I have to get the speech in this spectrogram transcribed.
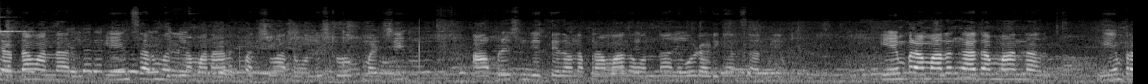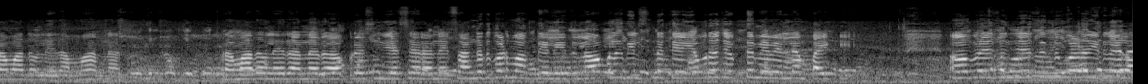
చేద్దాం అన్నారు. ఏం సార్ మరి ఇలా మా నాన్నకి పక్షవాతం ఉంది స్ట్రోక్ మనిషి ఆపరేషన్ చేస్తే ఏదన్నా ప్రమాదం ఉందా అని కూడా అడిగాను సార్ మేము. ఏం ప్రమాదం కాదమ్మా అన్నారు. ఏం ప్రమాదం లేదమ్మా అన్నారు ప్రమాదం లేదన్నారు ఆపరేషన్ చేశారనే సంగతి కూడా మాకు తెలియదు. లోపలికి తెలిసినట్టే ఎవరో చెప్తే మేము వెళ్ళాం పైకి. ఆపరేషన్ చేసింది కూడా ఇది ఇలా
